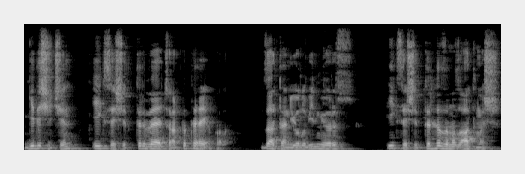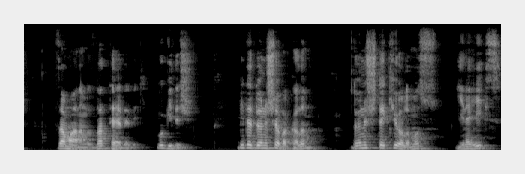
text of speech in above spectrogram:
gidiş için x eşittir v çarpı t yapalım. Zaten yolu bilmiyoruz x eşittir hızımız 60. Zamanımız da t dedik. Bu gidiş. Bir de dönüşe bakalım. Dönüşteki yolumuz yine x.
